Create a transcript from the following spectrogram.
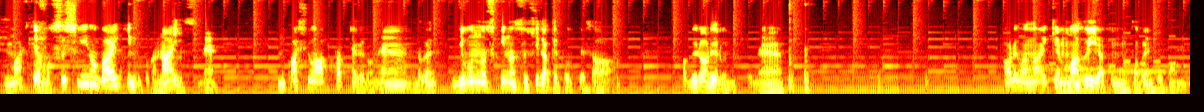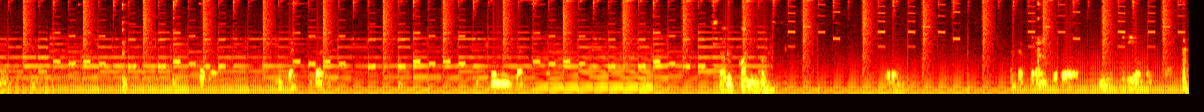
ましてやもう寿司のバイキングとかないですね。昔はあったっちゃけどね。だから自分の好きな寿司だけ取ってさ、食べられるんですよね。あれがないけんまずいやつも食べんといかんの。サルカニがか知らんけど、握りを持った、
